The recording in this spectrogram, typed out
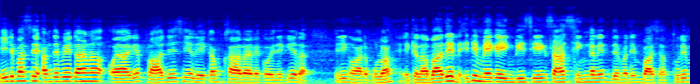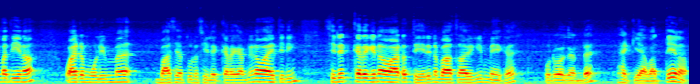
ඊට පස්සේ අන්තිමේට අහනවා ඔයාගේ ප්‍රාදේශීය ලේකම් කාර්යාලය කොහෙද කියලා. ඉතින් ඔයාට පුළුවන් ඒක ලබා දෙන්න. ඉතින් මේක ඉංග්‍රීසියෙන් සහ සිංහලෙන් දෙමළෙන් භාෂා තුනෙන්ම තියෙනවා. ඔයාට මුලින්ම භාෂා තුන සිලෙක්ට් කරගන්න වෙනවා. ඉතින් සිලෙක්ට් කරගෙන ඔයාට තේරෙන භාෂාවකින් මේක පුරව ගන්න හැකියාවක් තියෙනවා.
